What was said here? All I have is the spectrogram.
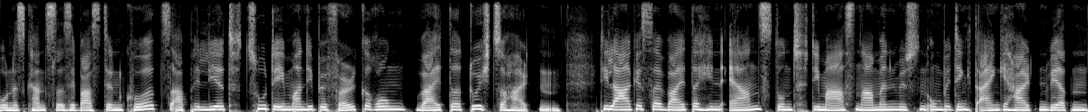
Bundeskanzler Sebastian Kurz appelliert zudem an die Bevölkerung, weiter durchzuhalten. Die Lage sei weiterhin ernst und die Maßnahmen müssen unbedingt eingehalten werden,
